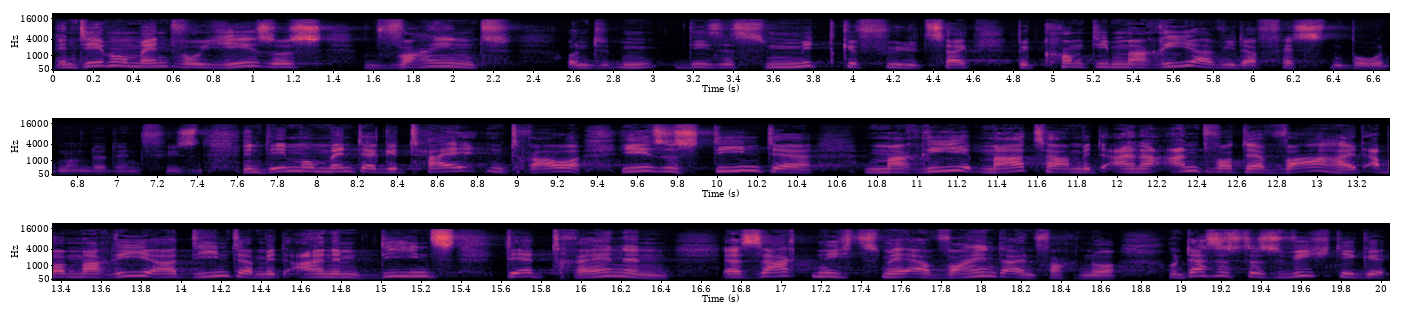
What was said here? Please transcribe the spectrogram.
In dem Moment, wo Jesus weint und dieses Mitgefühl zeigt, bekommt die Maria wieder festen Boden unter den Füßen. In dem Moment der geteilten Trauer, Jesus dient der Marie, Martha mit einer Antwort der Wahrheit, aber Maria dient er mit einem Dienst der Tränen. Er sagt nichts mehr, er weint einfach nur. Und das ist das Wichtige,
